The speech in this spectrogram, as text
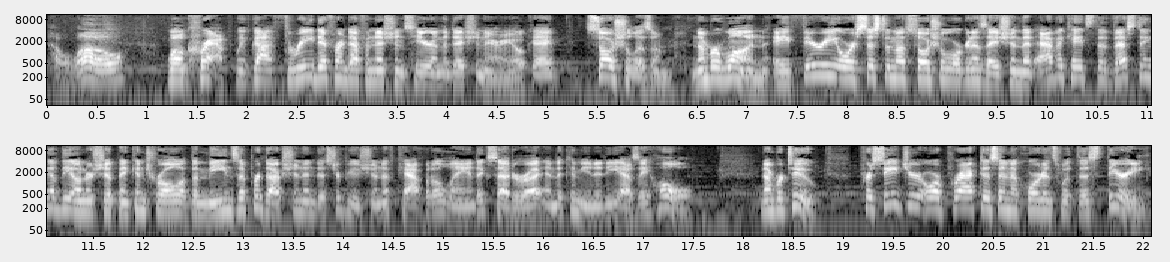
Hello? Well, crap. We've got three different definitions here in the dictionary, okay? Socialism. Number one, a theory or system of social organization that advocates the vesting of the ownership and control of the means of production and distribution of capital, land, etc., in the community as a whole. Number two, procedure or practice in accordance with this theory.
